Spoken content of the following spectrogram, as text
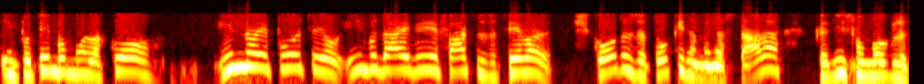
in potem bomo lahko in na reporterju in vodaji VFA-cu zahtevali škodo za to, ki nam je nastala, ker nismo mogli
